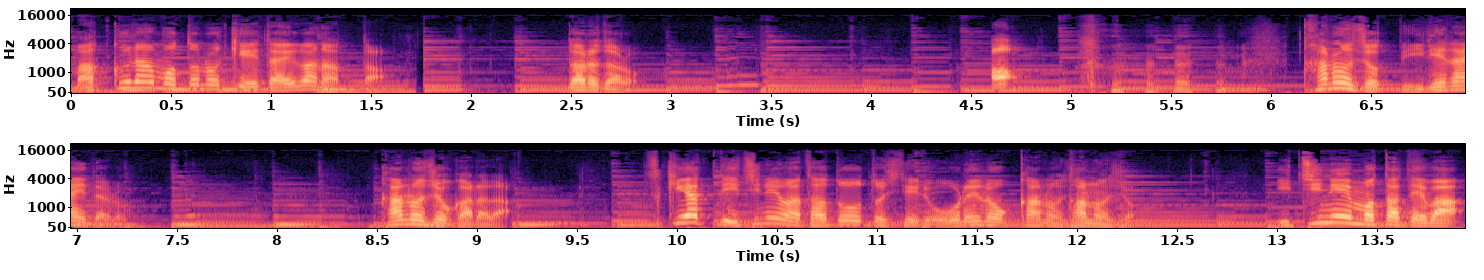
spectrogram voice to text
枕元の携帯が鳴った。誰だろう。あ。彼女って入れないだろ彼女からだ。付き合って1年は経とうとしている俺の彼女。彼女。1年も経てば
